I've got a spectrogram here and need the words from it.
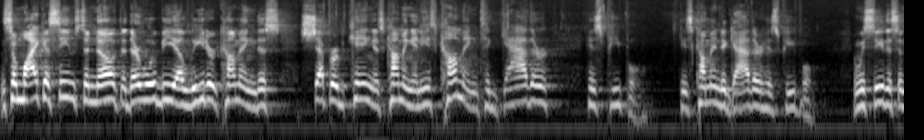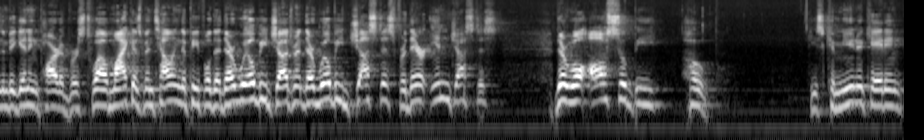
And so Micah seems to note that there will be a leader coming. This shepherd king is coming, and he's coming to gather his people. He's coming to gather his people. And we see this in the beginning part of verse 12. Micah has been telling the people that there will be judgment, there will be justice for their injustice. There will also be hope. He's communicating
